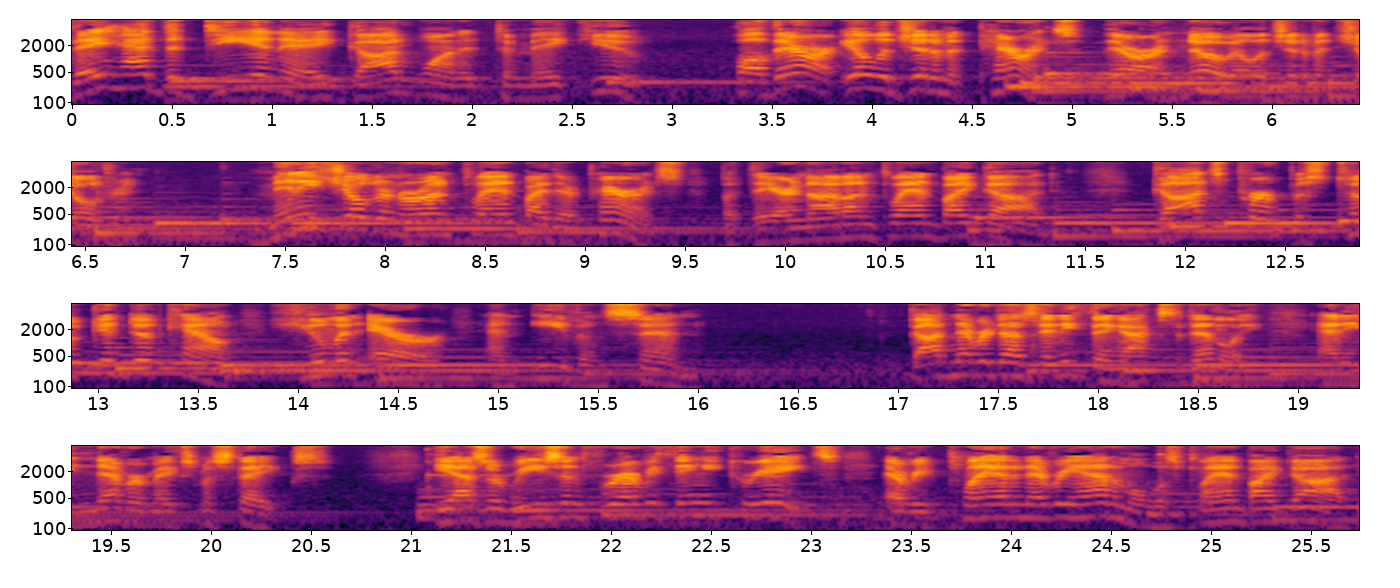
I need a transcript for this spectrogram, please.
They had the DNA God wanted to make you. While there are illegitimate parents, there are no illegitimate children. Many children are unplanned by their parents, but they are not unplanned by God. God's purpose took into account human error and even sin. God never does anything accidentally, and he never makes mistakes. He has a reason for everything he creates. Every plant and every animal was planned by God,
